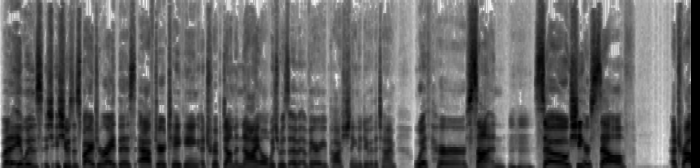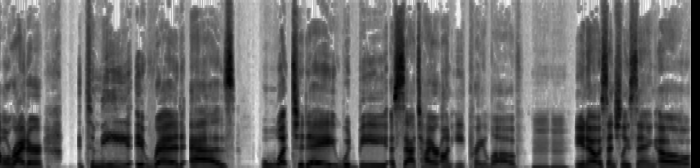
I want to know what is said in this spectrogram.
But it was, she she was inspired to write this after taking a trip down the Nile, which was a, a very posh thing to do at the time, with her son. So she herself, a travel writer, to me, it read as what today would be a satire on Eat, Pray, Love. Mm-hmm. You know, essentially saying, oh,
